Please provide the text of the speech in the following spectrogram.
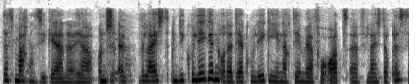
Das machen Sie gerne, ja. Und äh, ja. Äh, vielleicht, und die Kollegin oder der Kollege, je nachdem wer vor Ort äh, vielleicht auch ist,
